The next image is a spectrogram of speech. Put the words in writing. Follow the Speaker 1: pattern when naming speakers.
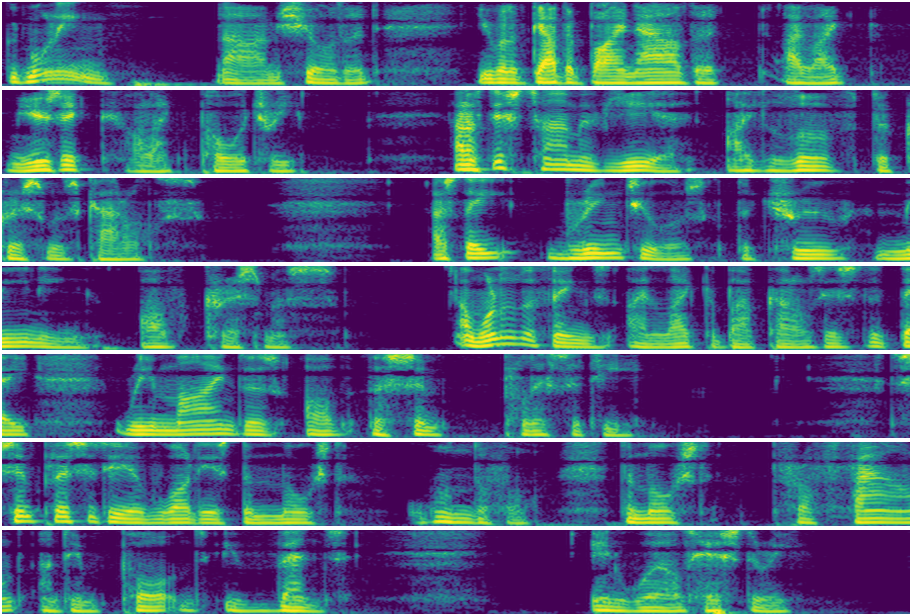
Speaker 1: Good morning. Now, I'm sure that you will have gathered by now that I like music, I like poetry, and at this time of year, I love the Christmas carols as they bring to us the true meaning of Christmas. And one of the things I like about carols is that they remind us of the simplicity, the simplicity of what is the most wonderful, the most profound and important event in world history,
